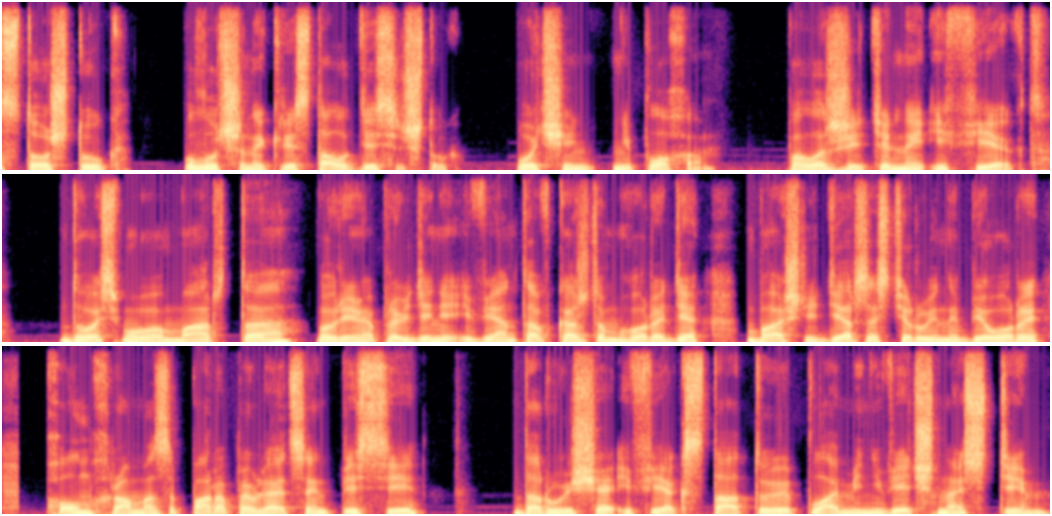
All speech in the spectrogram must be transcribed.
100 штук. Улучшенный кристалл 10 штук. Очень неплохо. Положительный эффект. До 8 марта во время проведения ивента в каждом городе башни дерзости, руины Биоры, холм храма Зепара появляется NPC, дарующая эффект статуи пламени вечности.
